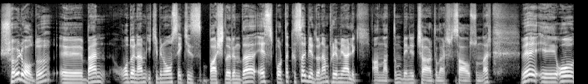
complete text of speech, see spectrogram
Şöyle oldu. E, ben o dönem 2018 başlarında Esport'ta kısa bir dönem Premier Lig anlattım. Beni çağırdılar sağ olsunlar. Ve e, o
